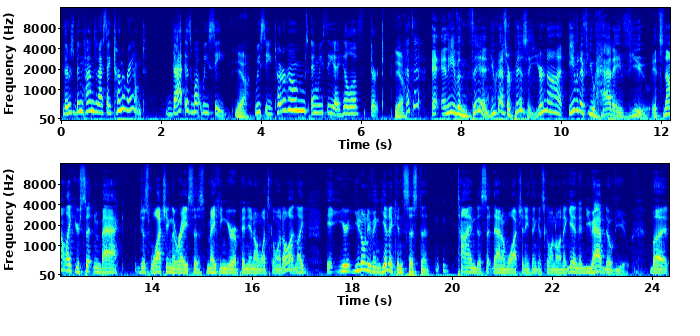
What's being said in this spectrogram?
there's been times that I say, turn around. That is what we see. yeah, We see toter homes and we see a hill of dirt. yeah, That's it. And, and even then, you guys are busy. You're not, even if you had a view, it's not like you're sitting back just watching the races, making your opinion on what's going on. Like, it, you're, you don't even get a consistent time to sit down and watch anything that's going on. Again, and you have no view. But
